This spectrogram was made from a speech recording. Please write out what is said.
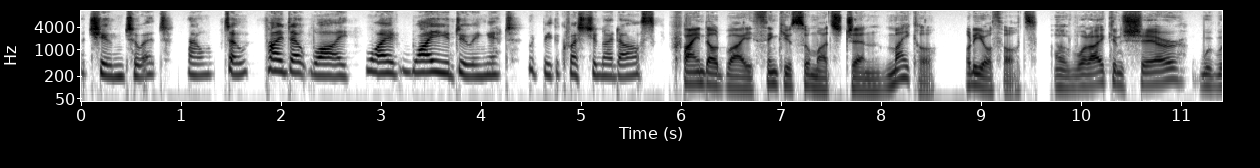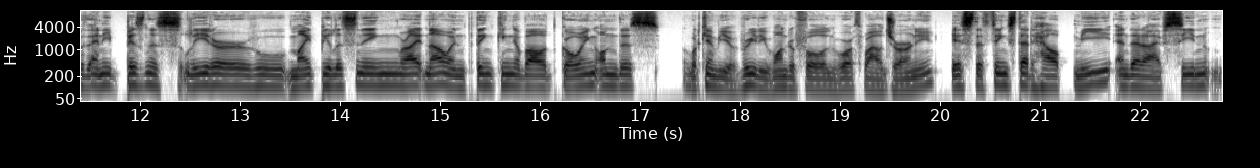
attuned to it. Now, so find out why. Why why are you doing it? Would be the question I'd ask. Find out why. Thank you so much, Jen. Michael. What are your thoughts? Uh, what I can share with, with, any business leader who might be listening right now and thinking about going on this, what can be a really wonderful and worthwhile journey, is the things that help me and that I've seen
